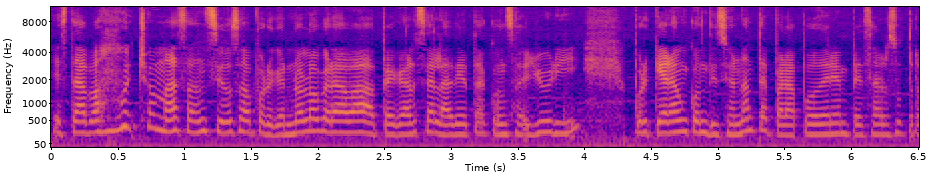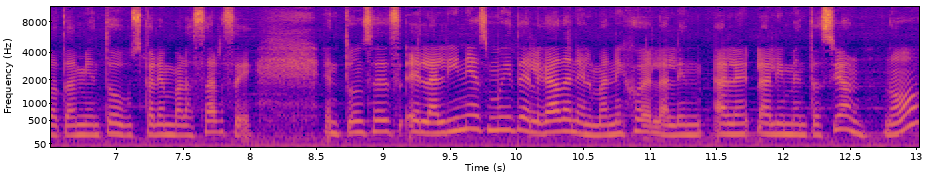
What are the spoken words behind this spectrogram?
estaba mucho más ansiosa porque no lograba apegarse a la dieta con Sayuri porque era un condicionante para poder empezar su tratamiento o buscar embarazarse. Entonces, eh, la línea es muy delgada en el manejo de la alimentación, ¿no?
